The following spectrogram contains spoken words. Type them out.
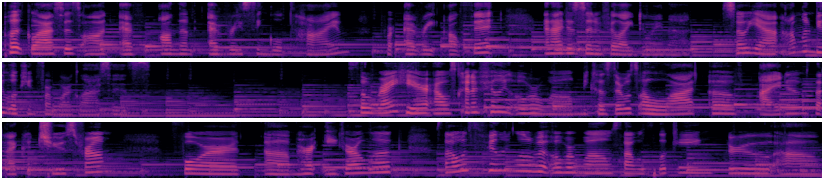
put glasses on ev- on them every single time for every outfit, and I just didn't feel like doing that. So yeah, I'm going to be looking for more glasses. So right here, I was kind of feeling overwhelmed because there was a lot of items that I could choose from for um, her e-girl look. So I was feeling a little bit overwhelmed. So I was looking through um,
